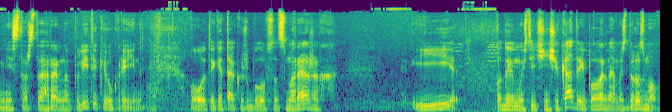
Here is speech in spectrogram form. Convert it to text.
Міністерства аграрної політики України, от яке також було в соцмережах. І подивимось ті чи інші кадри і повернемось до розмови.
